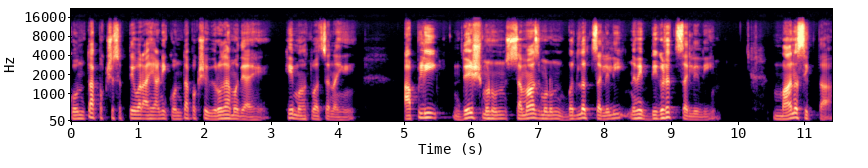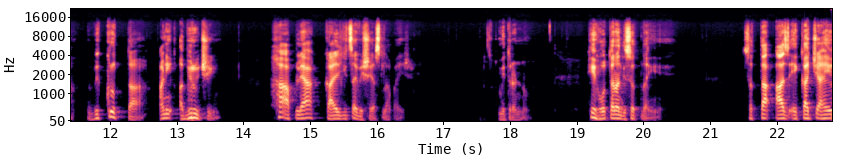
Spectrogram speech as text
कोणता पक्ष सत्तेवर आहे आणि कोणता पक्ष विरोधामध्ये आहे, हे महत्त्वाचं नाही. आपली देश म्हणून, समाज म्हणून बदलत चाललेली, नव्हे बिघडत चाललेली मानसिकता, विकृतता आणि अभिरुची हा आपल्या काळजीचा विषय असला पाहिजे. मित्रांनो, हे होताना दिसत नाहीये. सत्ता आज एकाची आहे,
